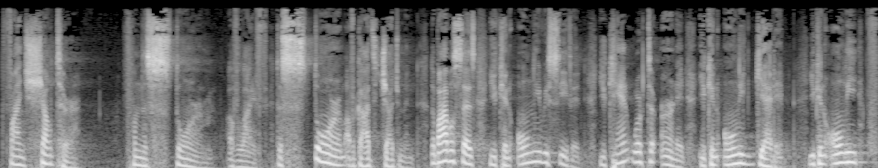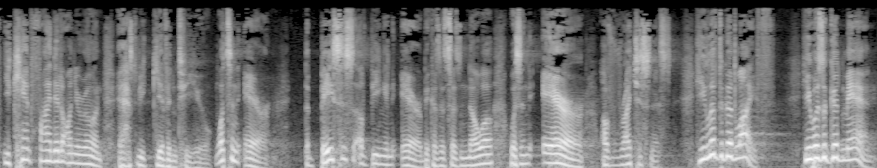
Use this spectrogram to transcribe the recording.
find shelter from the storm of life, the storm of God's judgment? The Bible says you can only receive it. You can't work to earn it. You can only get it. You can only, you can't find it on your own. It has to be given to you. What's an heir? the basis of being an heir, because it says Noah was an heir of righteousness. He lived a good life. He was a good man.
